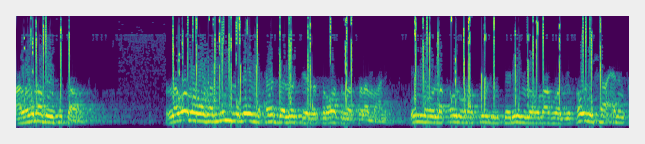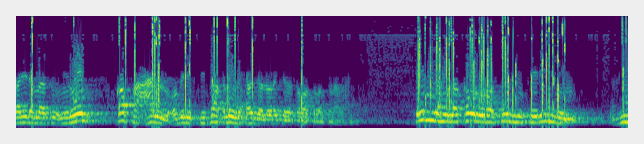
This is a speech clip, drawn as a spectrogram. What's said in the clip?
على هنا بيكتاب لغض وظنين منهم حد الوجه للصلاة والسلام عليه. إنه لقول رسول كريم وما هو بقول شاعر قليلا ما تؤمنون. قطعا وبالاتفاق ليه حد الوجه للصلاة والسلام عليه. إنه لقول رسول كريم ذي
